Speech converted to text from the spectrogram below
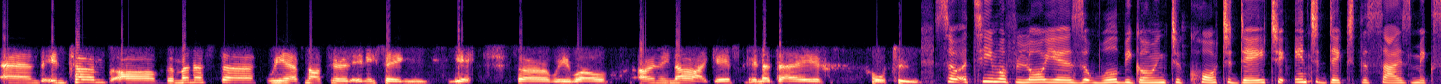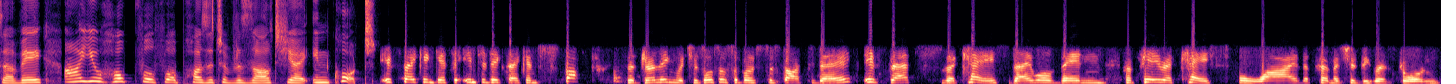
and in terms of the minister, we have not heard anything yet. So we will only know, I guess, in a day or two. So, a team of lawyers will be going to court today to interdict the seismic survey. Are you hopeful for a positive result here in court? If they can get the interdict, they can stop the drilling, which is also supposed to start today. If that's the case, they will then prepare a case for why the permit should be withdrawn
